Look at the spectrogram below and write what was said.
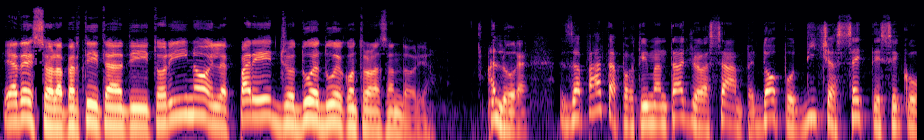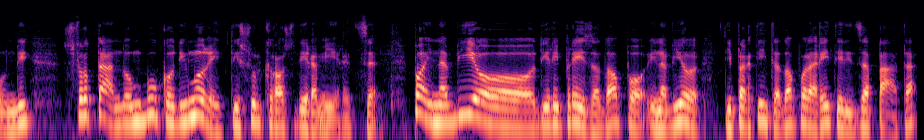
E adesso la partita di Torino, il pareggio 2-2 contro la Sandoria. Allora, Zapata porta in vantaggio la Samp dopo 17 secondi sfruttando un buco di Moretti sul cross di Ramirez. Poi in avvio di ripresa, dopo, in avvio di partita dopo la rete di Zapata,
